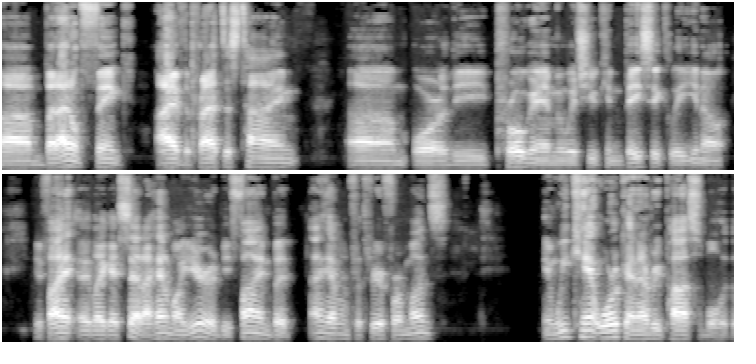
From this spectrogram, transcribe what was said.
Um, but I don't think I have the practice time um, or the program in which you can basically, you know, if I, like I said, I had them all year, it'd be fine, but I have them for three or four months, and we can't work on every possible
